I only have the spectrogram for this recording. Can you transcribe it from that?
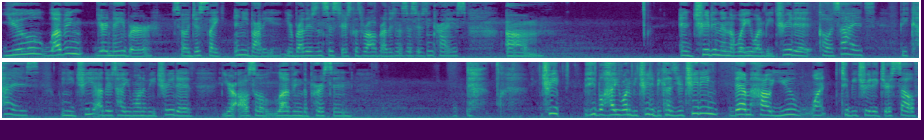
you loving your neighbor, so just like anybody, your brothers and sisters, because we're all brothers and sisters in Christ, um, and treating them the way you want to be treated coincides because when you treat others how you want to be treated, you're also loving the person. Treat people how you want to be treated because you're treating them how you want to be treated yourself.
